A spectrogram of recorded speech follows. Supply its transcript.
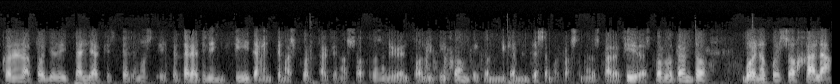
con el apoyo de Italia, que esperemos que Italia tiene infinitamente más fuerza que nosotros a nivel político, aunque económicamente somos más o menos parecidos. Por lo tanto, bueno, pues ojalá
